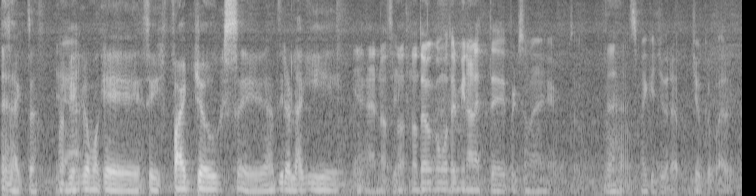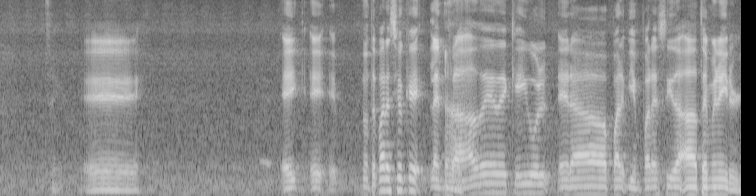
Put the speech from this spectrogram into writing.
exacto. Más Ya. bien como que, sí, fart jokes, eh, a tirarlos aquí. Ajá, no, sí, no, no tengo cómo terminar este personaje. So let's make a joke, joke about it. sí. Eh, eh, eh, eh, ¿no te pareció que la entrada de, de Cable era pare- bien parecida a Terminator?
